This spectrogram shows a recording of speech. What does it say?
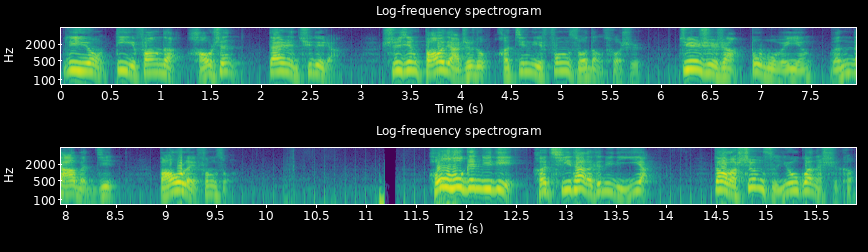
利用地方的豪绅担任区队长，实行保甲制度和经济封锁等措施。军事上步步为营，稳打稳进，堡垒封锁。洪湖根据地和其他的根据地一样，到了生死攸关的时刻，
